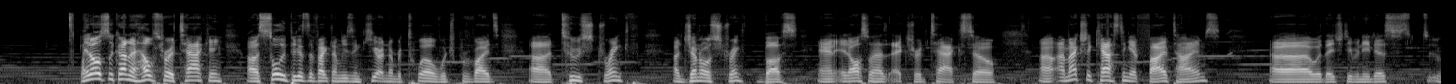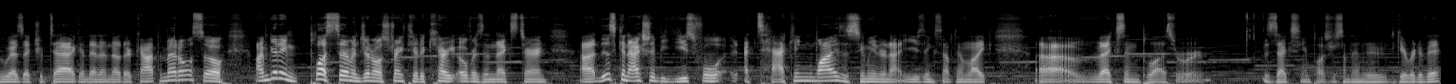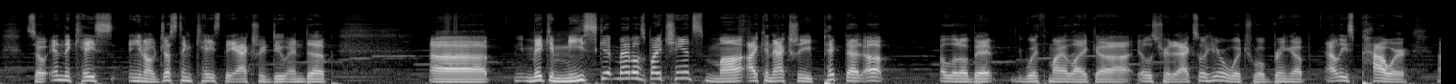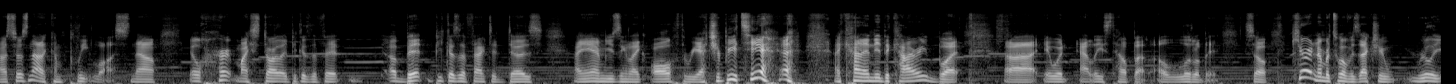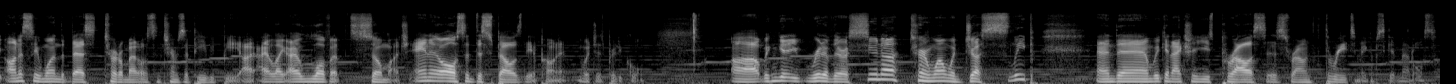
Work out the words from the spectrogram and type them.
It also kind of helps for attacking, uh, solely because of the fact I'm using key art number 12, which provides uh, two strength, uh, general strength buffs, and it also has extra attack. So uh, I'm actually casting it five times uh, with HD Vanitas, who has extra attack, and then another copy medal. So I'm getting plus seven general strength here to carry over to the next turn. Uh, this can actually be useful attacking-wise, assuming they're not using something like uh, Vexen Plus or Zexion Plus or something to, get rid of it. So in the case, you know, just in case they actually do end up uh, making me skip medals by chance, my, I can actually pick that up a little bit with my like uh, illustrated Axel here, which will bring up at least power. Uh, so it's not a complete loss. Now it'll hurt my Starlight because of it a bit because of the fact it does, I am using like all three attributes here. I kind of need the Kairi, but uh, it would at least help out a little bit. So Key Art number 12 is actually really, honestly, one of the best turtle medals in terms of PvP. I, I like, I love it so much. And it also dispels the opponent, which is pretty cool. Uh, we can get rid of their Asuna, turn one with just sleep, and then we can actually use paralysis round three to make them skip medals.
